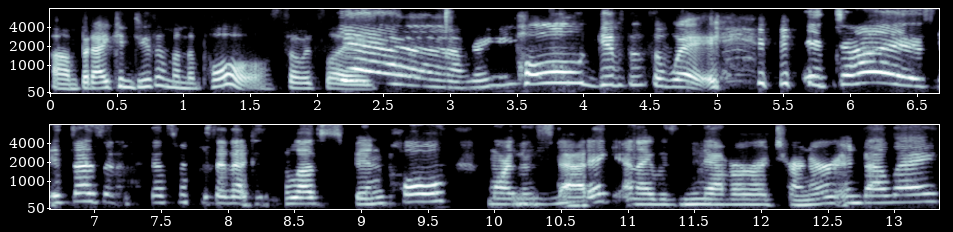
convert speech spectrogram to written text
Um, but I can do them on the pole. So it's like yeah, right. pole gives us away. It does. It does. And that's when you said that because I love spin pole more than Mhm. static. And I was never a turner in ballet.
